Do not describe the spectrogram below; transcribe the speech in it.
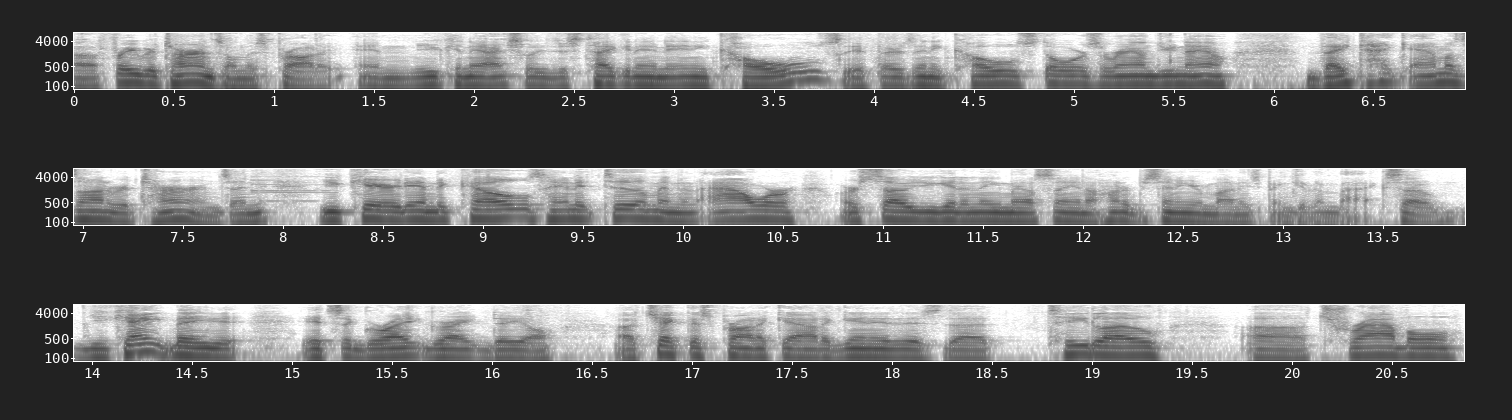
uh, free returns on this product, and you can actually just take it into any Kohl's. If there's any Kohl's stores around you now, they take Amazon returns, and you carry it into Kohl's, hand it to them in an hour or so, you get an email saying 100% of your money's been given back. So you can't beat it. It's a great, great deal uh, check this product out. Again, it is the Telo uh, Travel,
